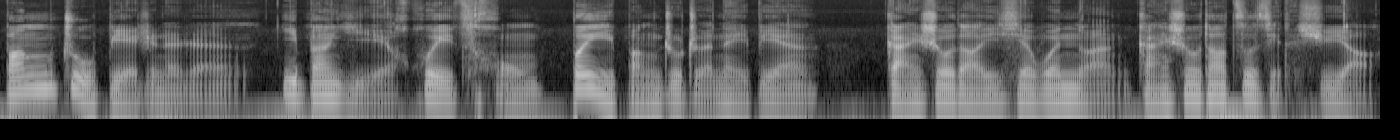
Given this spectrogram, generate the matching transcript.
帮助别人的人一般也会从被帮助者那边感受到一些温暖，感受到自己的需要。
